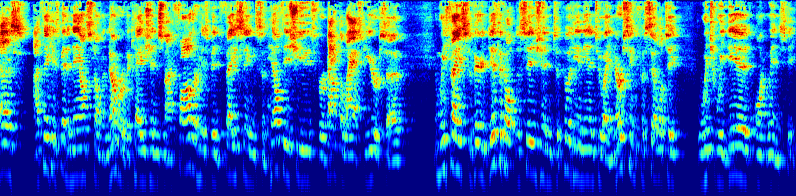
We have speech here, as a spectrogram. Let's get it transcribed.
As I think has been announced on a number of occasions, my father has been facing some health issues for about the last year or so, and we faced a very difficult decision to put him into a nursing facility, which we did on Wednesday.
